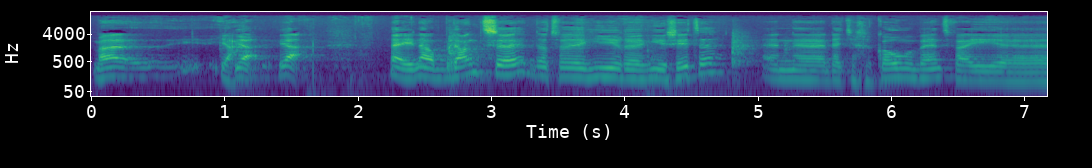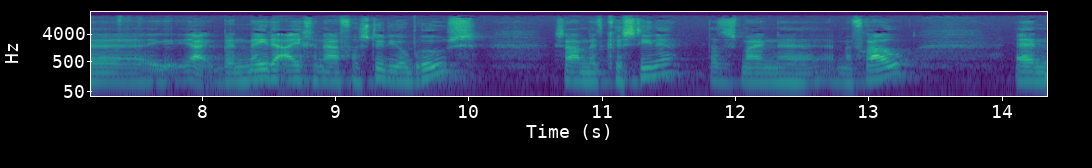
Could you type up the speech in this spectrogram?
maar ja. Ja, ja. Nou, bedankt dat we hier, hier zitten en dat je gekomen bent. Wij, ja, ik ben mede-eigenaar van Studio Bruce, samen met Christine. Dat is mijn, mijn vrouw. En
